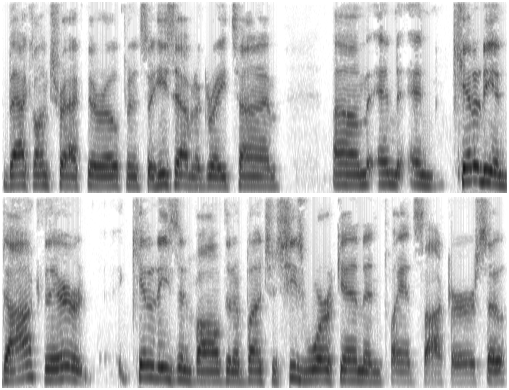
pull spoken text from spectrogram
back on track. They're open, so he's having a great time. Um, and and Kennedy and Doc, they're Kennedy's involved in a bunch, and she's working and playing soccer. So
